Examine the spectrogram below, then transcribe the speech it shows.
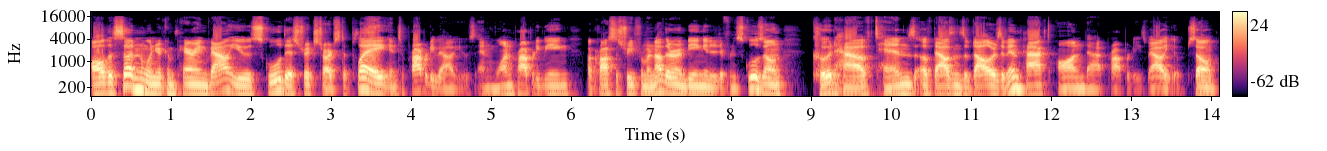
all of a sudden, when you're comparing values, school district starts to play into property values. And one property being across the street from another and being in a different school zone could have tens of thousands of dollars of impact on that property's value. So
